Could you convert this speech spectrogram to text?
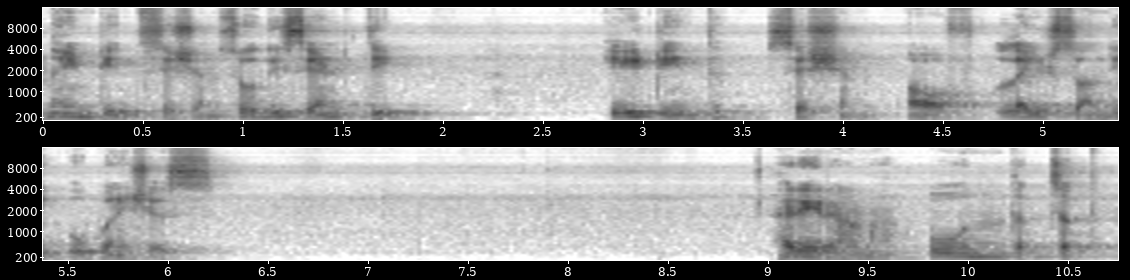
19th session. So, this ends the 18th session of Lights on the Upanishads. ಹರೇ ರಾಮ. ಓಂ ತತ್ಸತ್.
